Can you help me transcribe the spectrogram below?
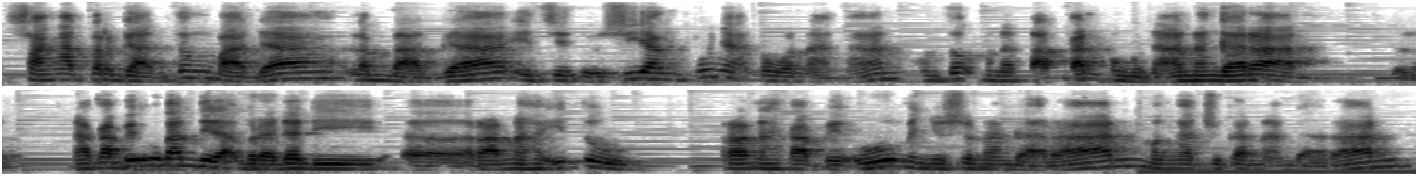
sangat tergantung pada lembaga institusi yang punya kewenangan untuk menetapkan penggunaan anggaran. Gitu Nah KPU kan tidak berada di uh, ranah itu. Ranah KPU menyusun anggaran, mengajukan anggaran,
